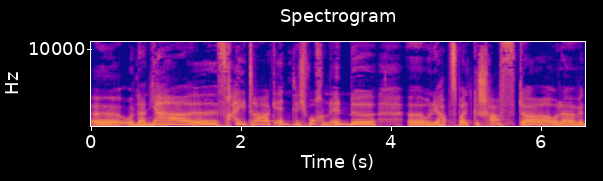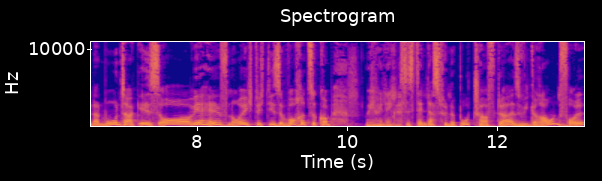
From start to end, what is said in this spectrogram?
äh, und dann, ja, äh, Freitag, endlich Wochenende äh, und ihr habt's bald geschafft, ja, oder wenn dann Montag ist, oh, wir helfen euch durch diese Woche zu kommen. Und ich mir denke, was ist denn das für eine Botschaft da? Also wie grauenvoll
